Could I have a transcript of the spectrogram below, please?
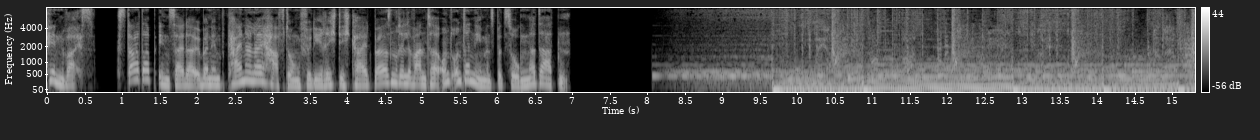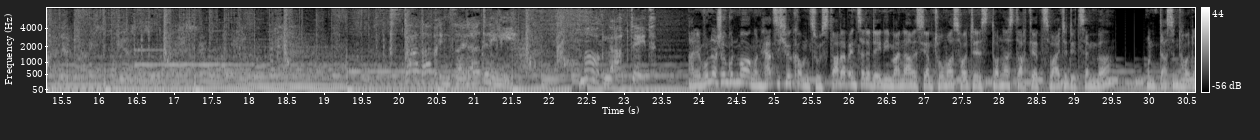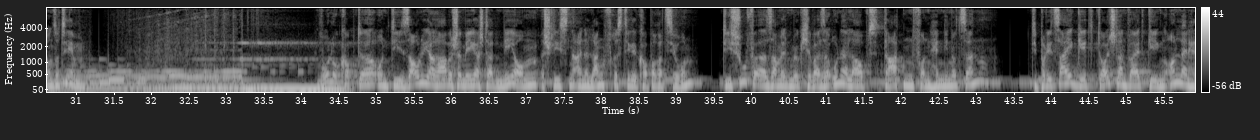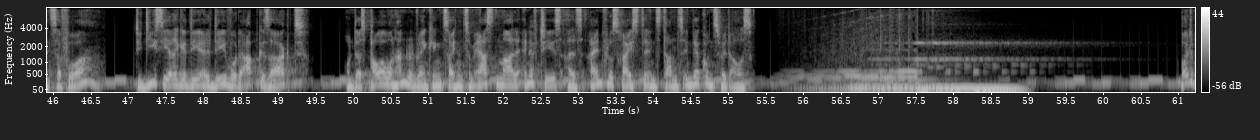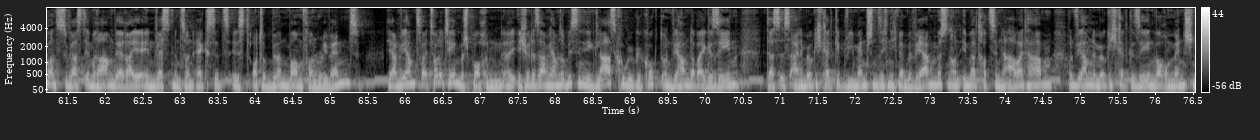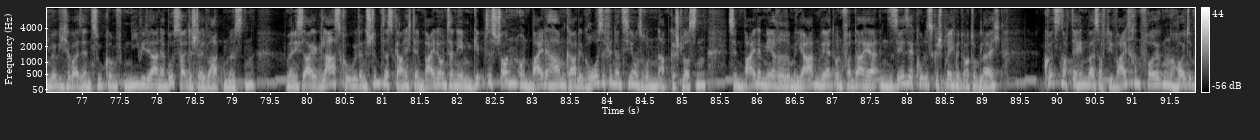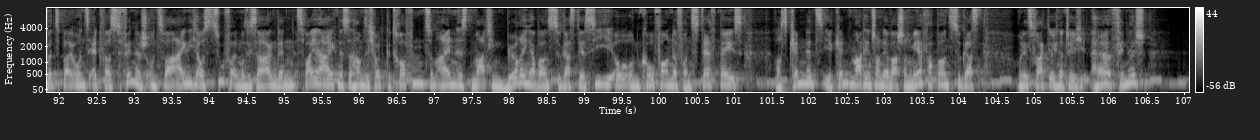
Hinweis. Startup Insider übernimmt keinerlei Haftung für die Richtigkeit börsenrelevanter und unternehmensbezogener Daten. Startup Insider Daily. Morgen Update. Einen wunderschönen guten Morgen und herzlich willkommen zu Startup Insider Daily. Mein Name ist Jan Thomas. Heute ist Donnerstag, der 2. Dezember und das sind heute unsere Themen. Volocopter und die saudi-arabische Megastadt Neom schließen eine langfristige Kooperation. Die Schufa sammelt möglicherweise unerlaubt Daten von Handynutzern. Die Polizei geht deutschlandweit gegen Online-Hetzer vor. Die diesjährige DLD wurde abgesagt und das Power 100 Ranking zeichnet zum ersten Mal NFTs als einflussreichste Instanz in der Kunstwelt aus. Heute bei uns zu Gast im Rahmen der Reihe Investments und Exits ist Otto Birnbaum von Revent. Ja, und wir haben zwei tolle Themen besprochen. Ich würde sagen, wir haben so ein bisschen in die Glaskugel geguckt und wir haben dabei gesehen, dass es eine Möglichkeit gibt, wie Menschen sich nicht mehr bewerben müssen und immer trotzdem eine Arbeit haben. Und wir haben eine Möglichkeit gesehen, warum Menschen möglicherweise in Zukunft nie wieder an der Bushaltestelle warten müssten. Und wenn ich sage Glaskugel, dann stimmt das gar nicht, denn beide Unternehmen gibt es schon und beide haben gerade große Finanzierungsrunden abgeschlossen, sind beide mehrere Milliarden wert und von daher ein sehr, sehr cooles Gespräch mit Otto gleich. Kurz noch der Hinweis auf die weiteren Folgen. Heute wird es bei uns etwas finnisch und zwar eigentlich aus Zufall, muss ich sagen, denn zwei Ereignisse haben sich heute getroffen. Zum einen ist Martin Böhringer bei uns zu Gast, der CEO und Co-Founder von Staffbase aus Chemnitz. Ihr kennt Martin schon, der war schon mehrfach bei uns zu Gast. Und jetzt fragt ihr euch natürlich, hä, finnisch?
